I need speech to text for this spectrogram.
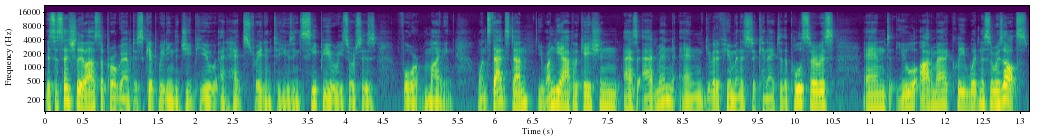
This essentially allows the program to skip reading the GPU and head straight into using CPU resources for mining. Once that's done, you run the application as admin and give it a few minutes to connect to the pool service and you'll automatically witness the results.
